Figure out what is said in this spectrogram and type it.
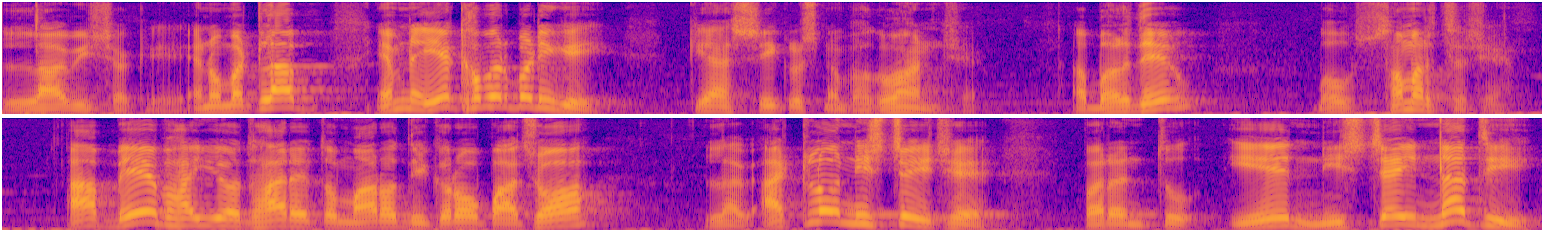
લાવી શકે. એનો મતલબ એમને એ ખબર પડી ગઈ કે આ શ્રી કૃષ્ણ ભગવાન છે. આ બળદેવ બહુ સમર્થ છે. આ બે ભાઈઓ ધારે તો મારો દીકરો પાછો લાવે. આટલો નિશ્ચય છે, પરંતુ એ નિશ્ચય નથી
